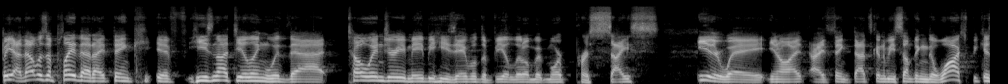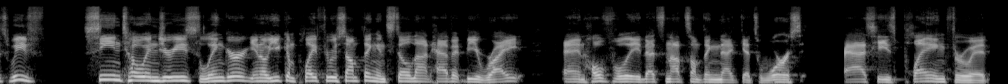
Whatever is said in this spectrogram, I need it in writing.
but yeah, that was a play that I think if he's not dealing with that toe injury, maybe he's able to be a little bit more precise either way, you know, I, I think that's going to be something to watch because we've seen toe injuries linger. You know, you can play through something and still not have it be right. And hopefully that's not something that gets worse as he's playing through it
